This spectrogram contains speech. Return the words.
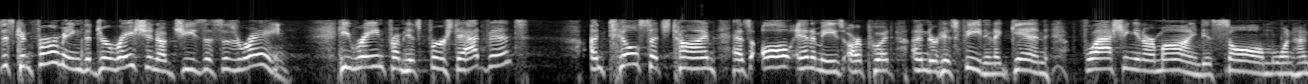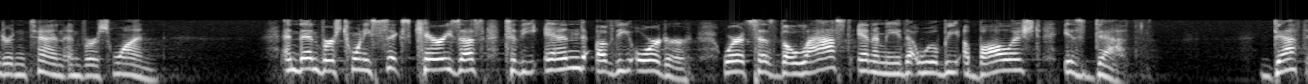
This confirming the duration of Jesus' reign. He reigned from his first advent until such time as all enemies are put under his feet. And again, flashing in our mind is Psalm 110 and verse 1. And then verse 26 carries us to the end of the order, where it says, The last enemy that will be abolished is death. Death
